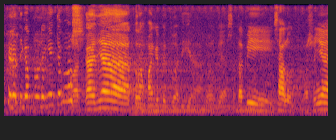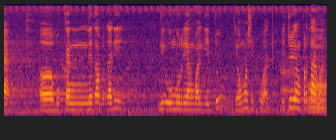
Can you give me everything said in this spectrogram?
Beda 30 dengan ente bos. Makanya terang panggil petua dia. luar biasa tapi salut maksudnya eh, bukan lihat apa tadi di umur yang begitu Tiong masih kuat itu yang pertama Oh,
